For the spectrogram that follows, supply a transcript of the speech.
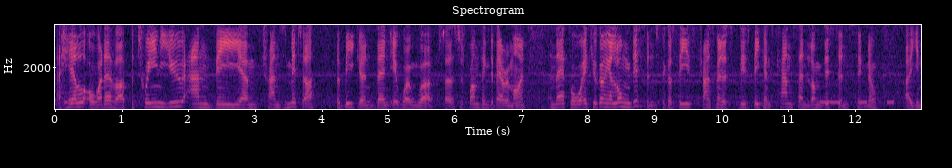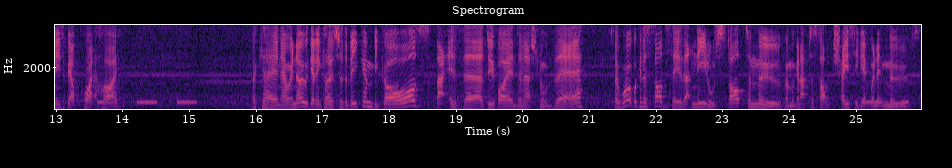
a hill or whatever between you and the um, transmitter, the beacon, then it won't work. So that's just one thing to bear in mind. And therefore, if you're going a long distance, because these transmitters, these beacons can send long distance signal, uh, you need to be up quite high. Okay, now we know we're getting close to the beacon because that is uh, Dubai International there. So what we're going to start to see is that needle start to move, and we're going to have to start chasing it when it moves.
